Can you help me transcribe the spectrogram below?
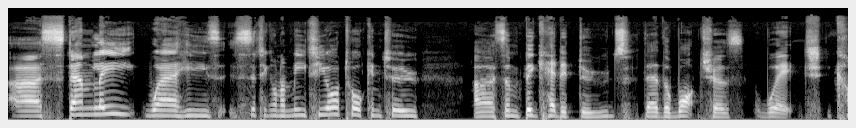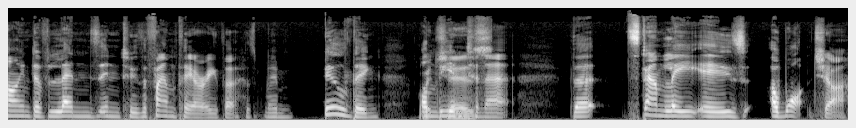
uh, Stan Lee where he's sitting on a meteor talking to uh, some big-headed dudes. They're the Watchers, which kind of lends into the fan theory that has been building on Which the is? internet that Stan Lee is a Watcher.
